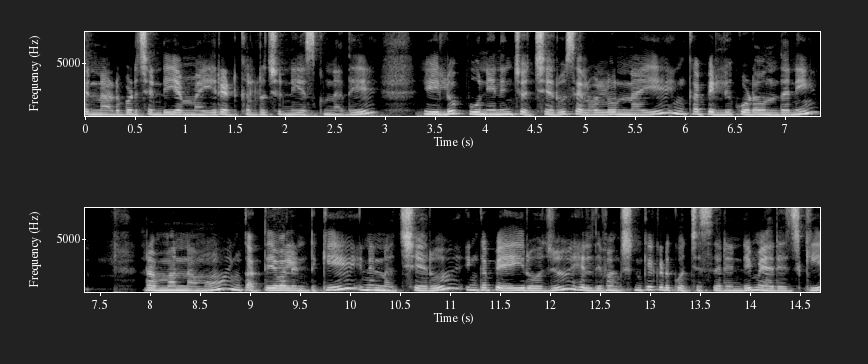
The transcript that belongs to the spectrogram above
చిన్న ఆడబడిచండి ఈ అమ్మాయి రెడ్ కలర్ చున్నీ వేసుకున్నది. వీళ్ళు పూణే నుంచి వచ్చారు. సెలవులు ఉన్నాయి. ఇంకా పెళ్ళి కూడా ఉందని రమ్మన్నాము. ఇంకా అత్తయ్య వాళ్ళ ఇంటికి నిన్న వచ్చారు. ఇంకా పే ఈరోజు హెల్తీ ఫంక్షన్కి ఇక్కడికి వచ్చేసారండి మ్యారేజ్కి.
